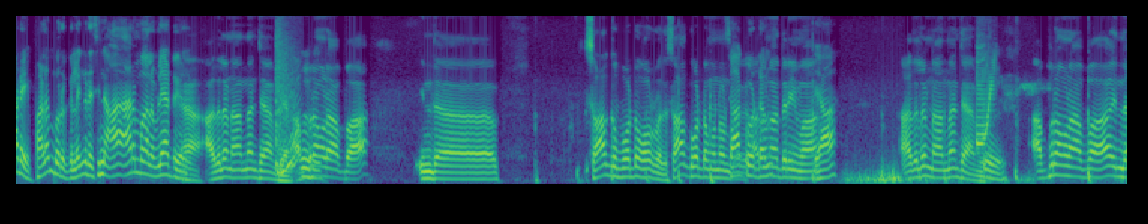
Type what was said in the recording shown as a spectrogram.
அடே பழம்பொருட்கள் எங்கட சின்ன ஆரம்ப கால விளையாட்டுகள். அதுல நான் தான் சாம்பியன் அப்புறம் அவட அப்பா இந்த சாக்கு போட்டு ஓடுறது. சாக்கு ஓட்டம் உண்டு. சாக்கு ஓட்டம். தெரியுமா? அதுல நான் தான் சாம்பியன். அப்புறம் அப்பா இந்த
